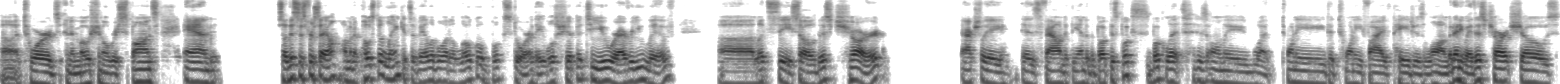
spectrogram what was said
uh, towards an emotional response. And so this is for sale. I'm going to post a link. It's available at a local bookstore. They will ship it to you wherever you live. Uh, let's see. So this chart actually is found at the end of the book. This book's booklet is only what 20 to 25 pages long. But anyway, this chart shows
